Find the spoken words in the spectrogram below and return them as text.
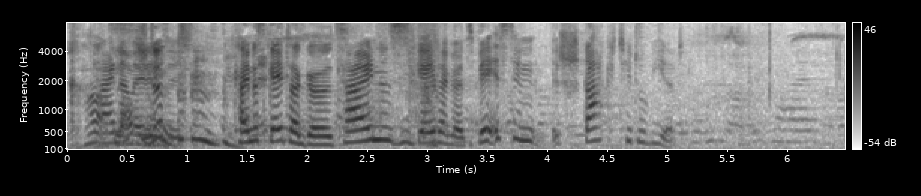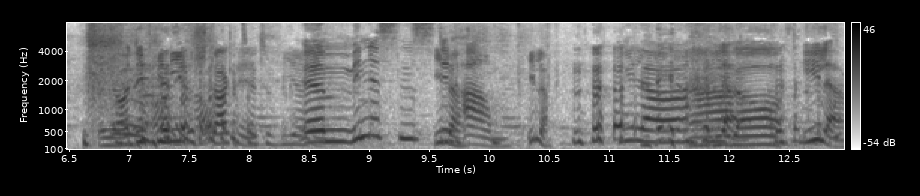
Keiner meldet sich. Keine Skater-Girls. Keine Skatergirls. Wer ist denn stark tätowiert? Ja, definiere stark tätowiert. Ähm, mindestens den Ila. Arm. Ila. Ila. Ila.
